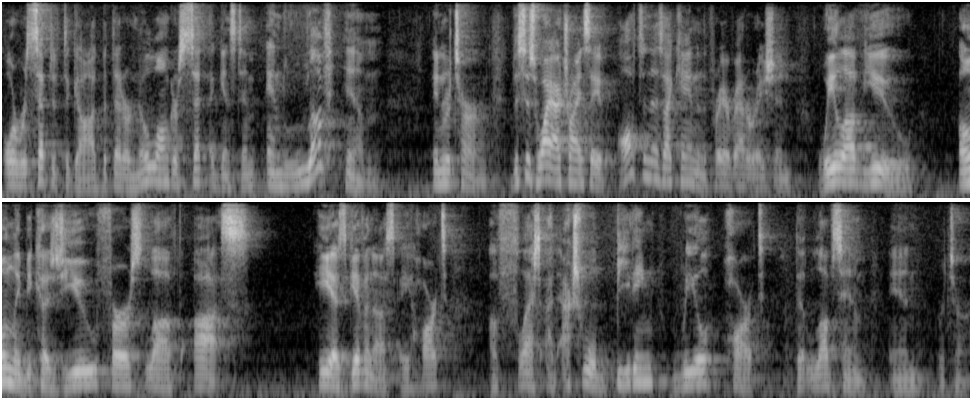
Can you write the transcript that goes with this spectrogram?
or receptive to God, but that are no longer set against Him and love Him in return. This is why I try and say, as often as I can in the prayer of adoration, we love you only because you first loved us. He has given us a heart of flesh, an actual beating, real heart that loves Him in return.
